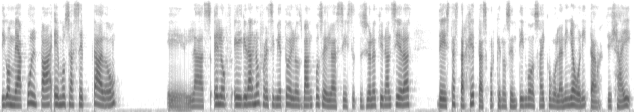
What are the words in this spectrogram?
digo mea culpa, hemos aceptado eh, las, el, gran ofrecimiento de los bancos y las instituciones financieras de estas tarjetas, porque nos sentimos, ay, como la niña bonita. Dije, ay,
